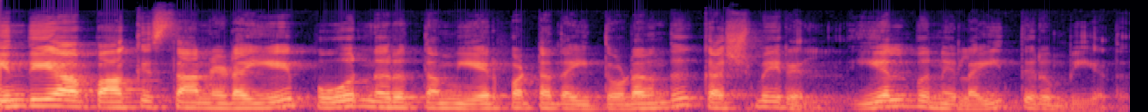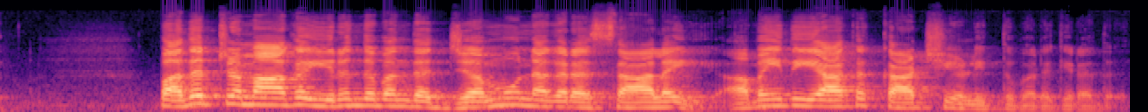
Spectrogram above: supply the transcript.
இந்தியா பாகிஸ்தான் இடையே போர் நிறுத்தம் ஏற்பட்டதைத் தொடர்ந்து காஷ்மீரில் இயல்பு நிலை திரும்பியது. பதற்றமாக இருந்து வந்த ஜம்மு நகர சாலை அமைதியாக காட்சியளித்து வருகிறது.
